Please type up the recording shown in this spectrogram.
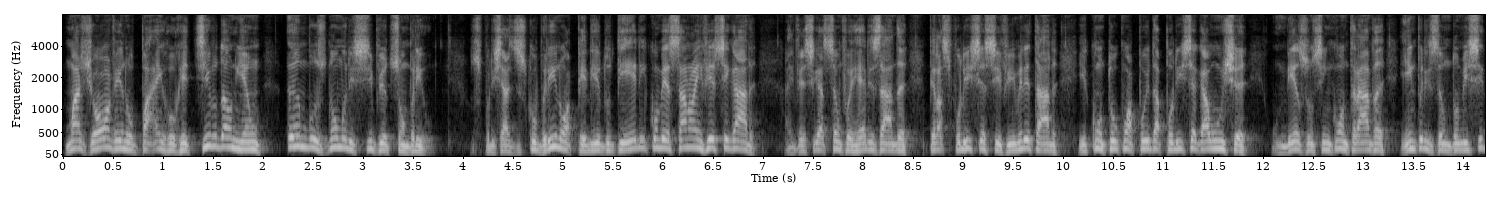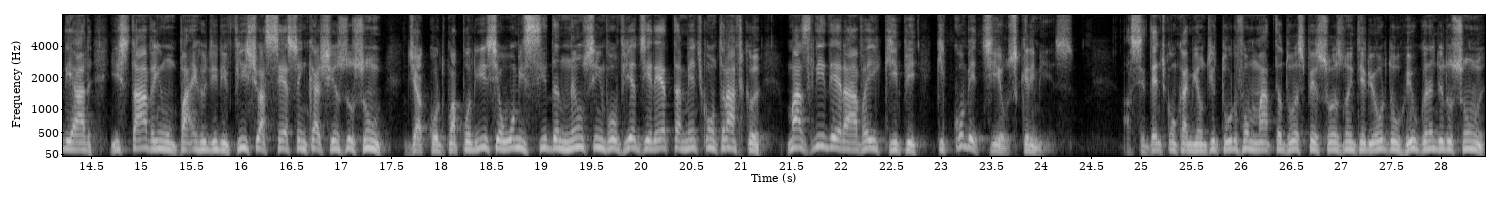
uma jovem no bairro Retiro da União, ambos no município de Sombrio. Os policiais descobriram o apelido dele e começaram a investigar. A investigação foi realizada pelas polícias civil e militar e contou com o apoio da polícia gaúcha. O mesmo se encontrava em prisão domiciliar e estava em um bairro de difícil acesso em Caxias do Sul. De acordo com a polícia, o homicida não se envolvia diretamente com o tráfico, mas liderava a equipe que cometia os crimes. Acidente com caminhão de turvo mata duas pessoas no interior do Rio Grande do Sul.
